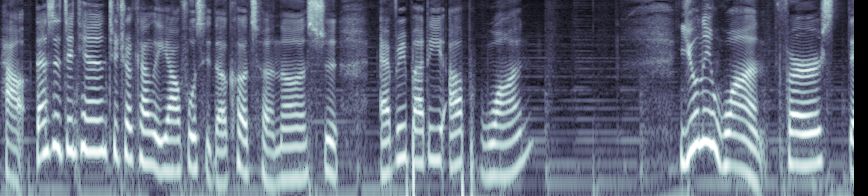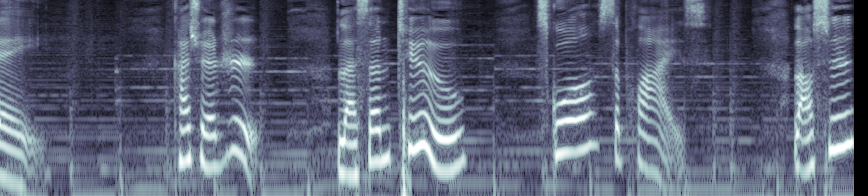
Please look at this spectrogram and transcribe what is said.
好，但是今天 Teacher Kelly 要复习的课程呢是 Everybody Up One Unit One First Day 开学日 Lesson Two School Supplies 老师。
